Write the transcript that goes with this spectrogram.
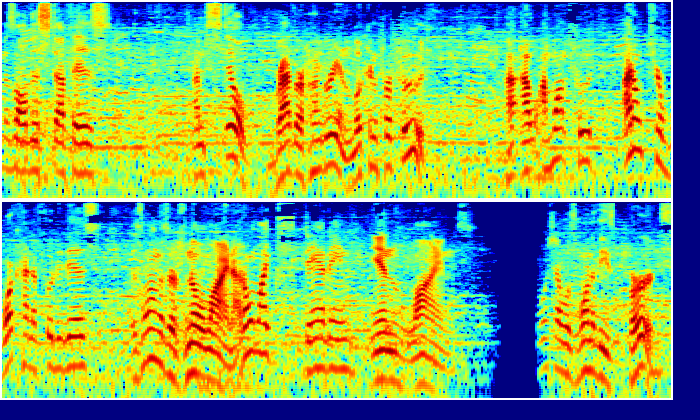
As all this stuff is, I'm still rather hungry and looking for food. I, I, I want food. I don't care what kind of food it is, as long as there's no line. I don't like standing in lines. I wish I was one of these birds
